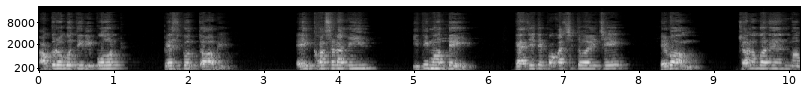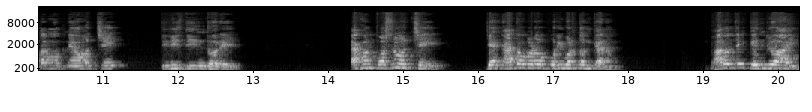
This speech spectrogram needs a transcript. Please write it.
অগ্রগতি রিপোর্ট পেশ করতে হবে। এই খসড়া বিল ইতিমধ্যে গ্যাজেটে প্রকাশিত হয়েছে এবং জনগণের মতামত নেওয়া হচ্ছে তিরিশ দিন ধরে। এখন প্রশ্ন হচ্ছে যে এত বড় পরিবর্তন কেন? ভারতে কেন্দ্রীয় আইন,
